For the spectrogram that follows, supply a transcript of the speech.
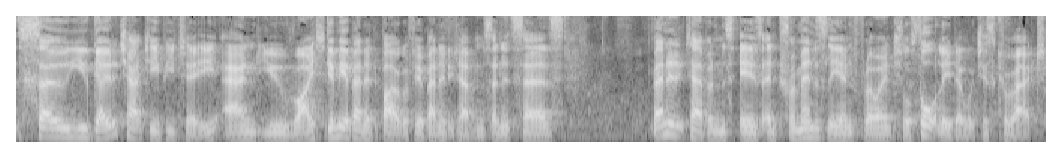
so you go to ChatGPT and you write, give me a Benedict biography of Benedict Evans, and it says, Benedict Evans is a tremendously influential thought leader, which is correct.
